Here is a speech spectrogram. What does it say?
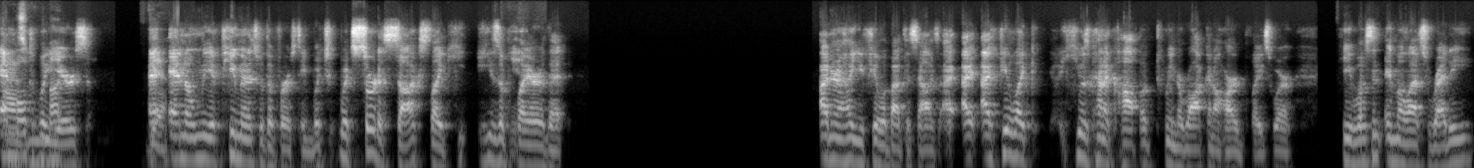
and As multiple mu- years Yeah. and only a few minutes with the first team which which sort of sucks like he, he's a Yeah. player that i don't know how you feel about this alex i i, I feel like he was kind of caught between a rock and a hard place where he wasn't mls ready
